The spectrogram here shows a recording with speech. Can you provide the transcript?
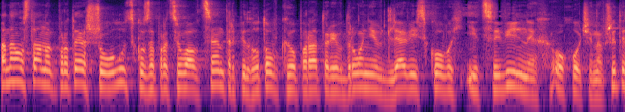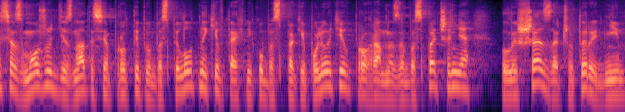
А наостанок про те, що у Луцьку запрацював центр підготовки операторів дронів для військових і цивільних. Охочі навчитися зможуть дізнатися про типи безпілотників, техніку безпеки польотів, програмне забезпечення лише за 4 дні.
